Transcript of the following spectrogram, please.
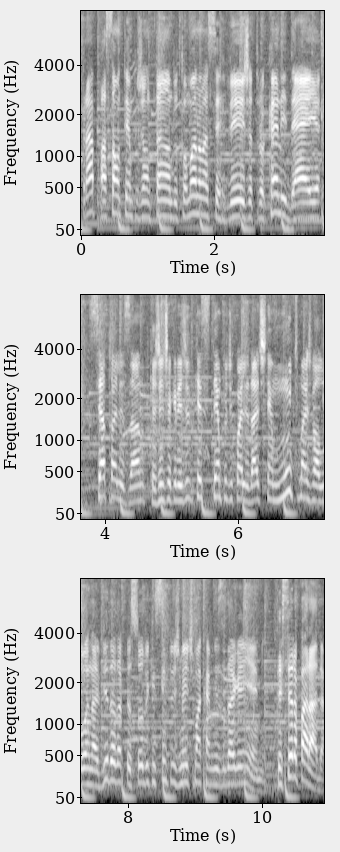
para passar um tempo jantando, tomando uma cerveja, trocando ideia, se atualizando, porque a gente acredita que esse tempo de qualidade tem muito mais valor na vida da pessoa do que simplesmente uma camisa da H&M. Terceira parada,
